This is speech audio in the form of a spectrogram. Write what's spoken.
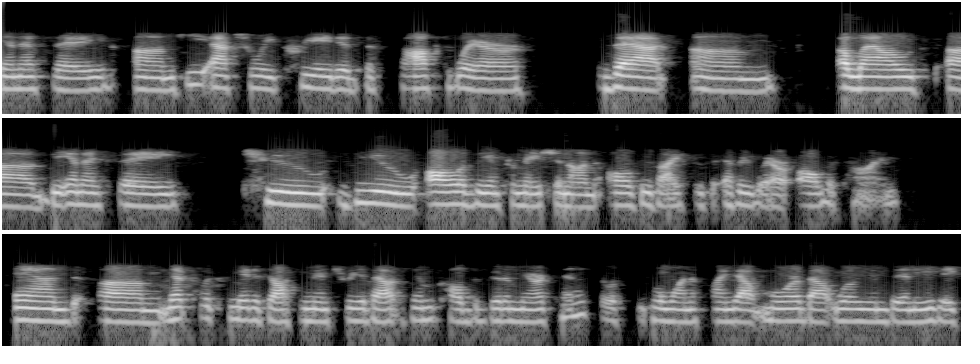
NSA, um, he actually created the software that um, allows uh, the NSA to view all of the information on all devices everywhere all the time. And um, Netflix made a documentary about him called The Good American. So if people want to find out more about William Binney, they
